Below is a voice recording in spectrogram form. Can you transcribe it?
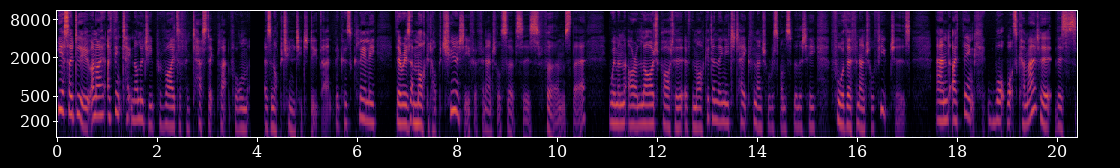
Yes, I do. And I, I think technology provides a fantastic platform as an opportunity to do that because clearly there is a market opportunity for financial services firms there. Women are a large part of the market and they need to take financial responsibility for their financial futures. And I think what, what's come out of this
